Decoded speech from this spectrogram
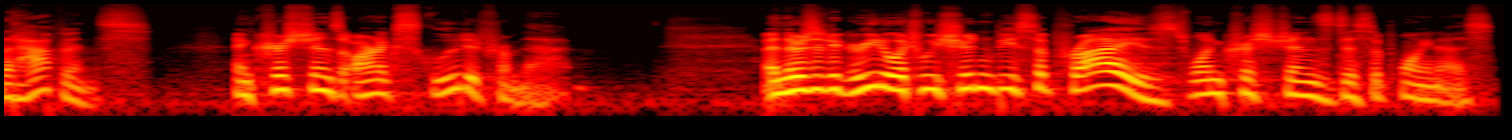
That happens. And Christians aren't excluded from that. And there's a degree to which we shouldn't be surprised when Christians disappoint us.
